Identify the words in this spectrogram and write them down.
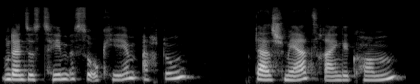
Und dein System ist so, okay, Achtung, da ist Schmerz reingekommen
